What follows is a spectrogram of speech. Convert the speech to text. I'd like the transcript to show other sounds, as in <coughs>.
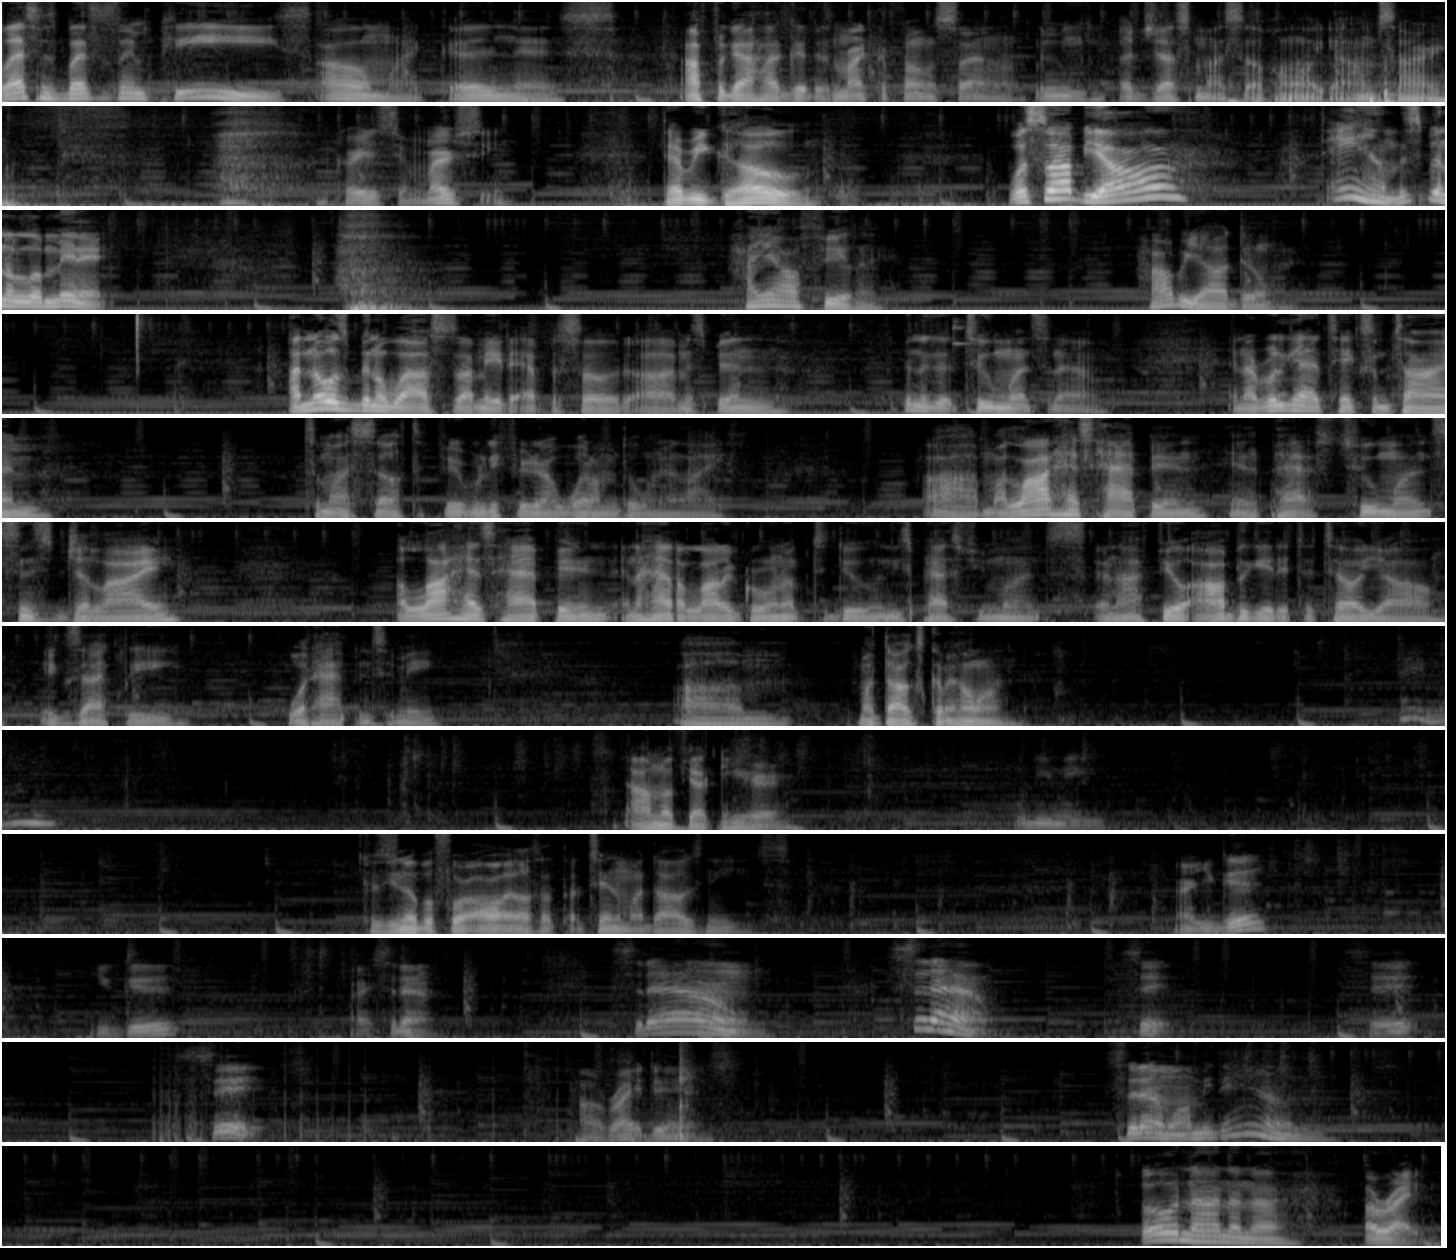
Blessings, blessings and peace. Oh my goodness. I forgot how good this microphone sounds. Let me adjust myself. Hold on, y'all. I'm sorry. <sighs> Greatest your mercy. There we go. What's up, y'all? Damn, it's been a little minute. <sighs> How y'all feeling? How are y'all doing? I know it's been a while since I made an episode. Um, it's been it's been a good two months now, and I really got to take some time to myself to feel, really figure out what I'm doing in life. Um, a lot has happened in the past two months since July. A lot has happened, and I had a lot of growing up to do in these past few months, and I feel obligated to tell y'all exactly what happened to me. Um, my dog's coming. Hold on. Hey, mommy. I don't know if y'all can hear her. What do you need? Because you know, before all else, I thought 10 my dog's needs. Are you good? You good? All right, sit down. Sit down. Sit down. Sit. Sit. Sit. All right, then. Sit down, mommy. Damn. Oh, no, no, no. All right.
